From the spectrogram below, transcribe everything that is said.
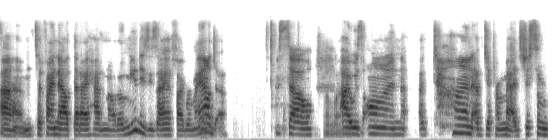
um, to find out that I had an autoimmune disease. I have fibromyalgia. So Oh, wow. I was on a ton of different meds, just some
